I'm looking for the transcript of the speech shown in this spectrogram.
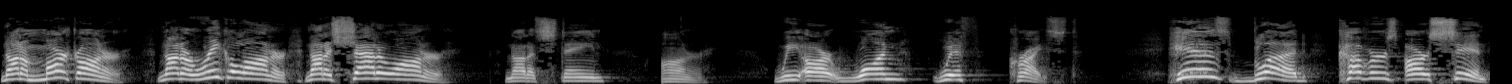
Not a mark on her. Not a wrinkle on her. Not a shadow on her. Not a stain on her. We are one with Christ. His blood covers our sin.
